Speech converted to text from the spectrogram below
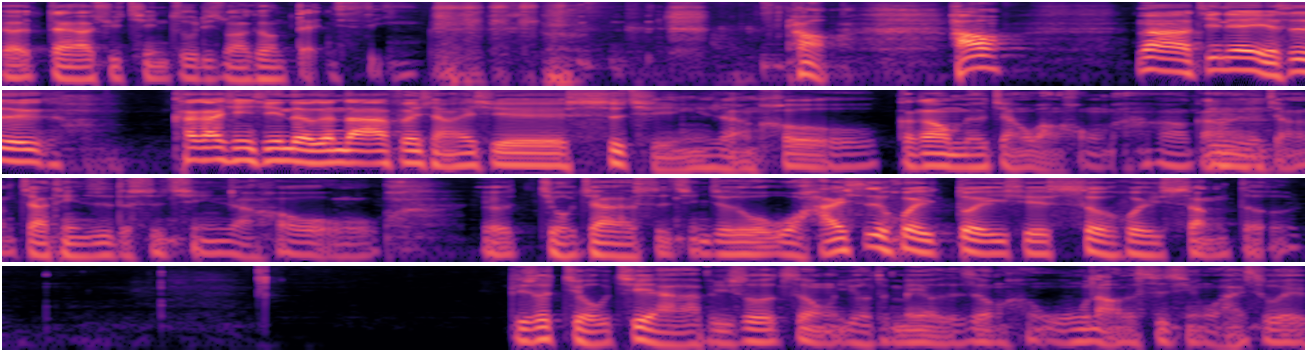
要带他去庆祝，你说要用等 C。好好，那今天也是开开心心的跟大家分享一些事情。然后刚刚我们有讲网红嘛，啊，刚刚有讲家庭日的事情，然后有酒驾的事情，就是我还是会对一些社会上的。比如说酒驾啊，比如说这种有的没有的这种很无脑的事情，我还是会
